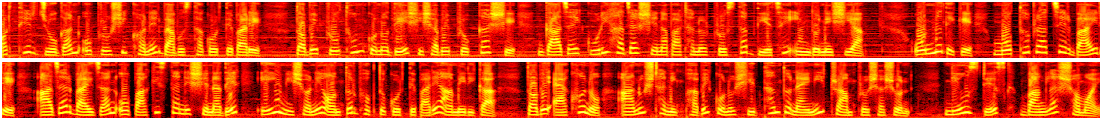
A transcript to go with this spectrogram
অর্থের যোগান ও প্রশিক্ষণের ব্যবস্থা করতে পারে। তবে প্রথম কোনো দেশ হিসাবে প্রকাশ্যে গাজায় কুড়ি হাজার সেনা পাঠানোর প্রস্তাব দিয়েছে ইন্দোনেশিয়া। অন্যদিকে, মধ্যপ্রাচ্যের বাইরে আজারবাইজান ও পাকিস্তানের সেনাদের এই মিশনে অন্তর্ভুক্ত করতে পারে আমেরিকা। তবে এখনও আনুষ্ঠানিকভাবে কোনো সিদ্ধান্ত নেয়নি ট্রাম্প প্রশাসন। নিউজ ডেস্ক, বাংলার সময়।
